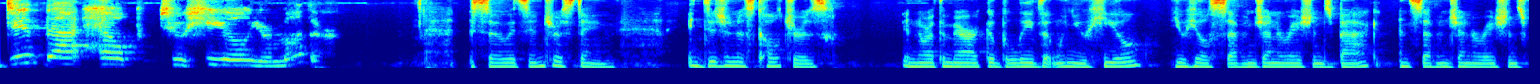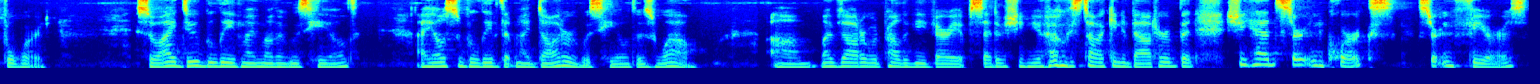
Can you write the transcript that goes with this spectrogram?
Did that help to heal your mother? So it's interesting. Indigenous cultures in North America believe that when you heal, you heal seven generations back and seven generations forward. So I do believe my mother was healed. I also believe that my daughter was healed as well. Um, my daughter would probably be very upset if she knew I was talking about her, but she had certain quirks, certain fears.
